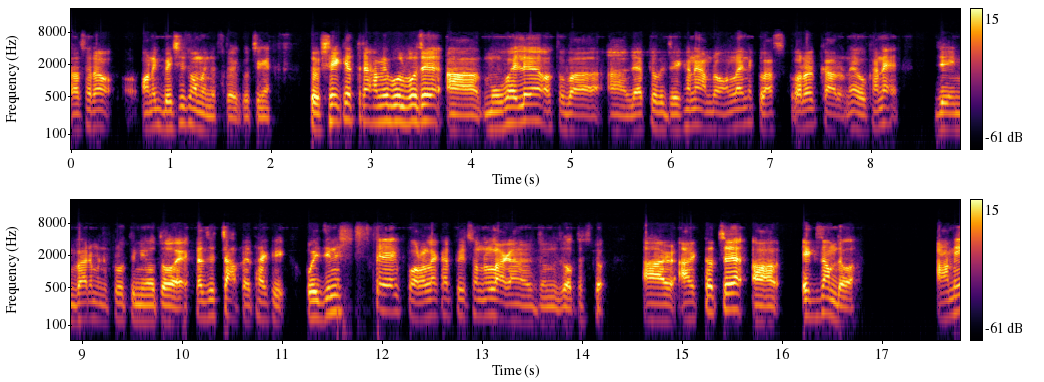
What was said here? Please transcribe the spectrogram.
তাছাড়া অনেক বেশি সময় নষ্ট হয় কোচিং এ তো সেই ক্ষেত্রে আমি বলব যে মোবাইলে অথবা ল্যাপটপে যেখানে আমরা অনলাইনে ক্লাস করার কারণে ওখানে যে এনভায়রনমেন্ট প্রতিনিয়ত একটা যে চাপে থাকে, ওই জিনিসটা পড়ালেখার পেছনে লাগানোর জন্য যথেষ্ট। আর আরেকটা হচ্ছে এক্সাম দেওয়া। আমি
